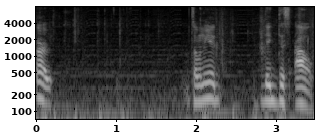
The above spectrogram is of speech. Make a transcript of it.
Alright. So we need to dig this out.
